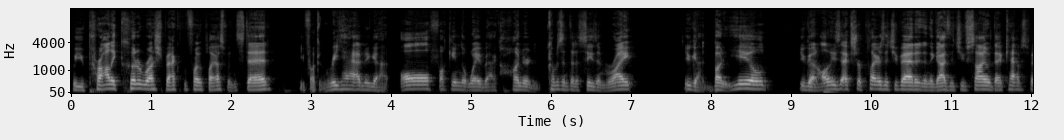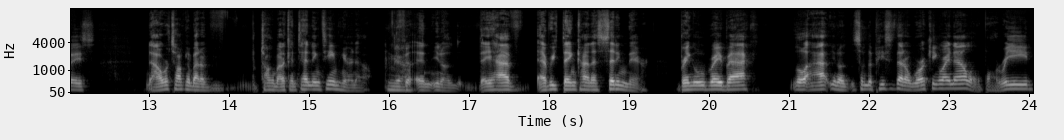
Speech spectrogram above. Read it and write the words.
who you probably could have rushed back before the playoffs, but instead you fucking rehabbed and got all fucking the way back 100. Comes into the season right. You got Buddy Hield. You got all these extra players that you've added and the guys that you've signed with that cap space. Now we're talking about a we're talking about a contending team here now. Yeah. And you know they have everything kind of sitting there. Bring Oubre back, little you know some of the pieces that are working right now. Little Paul Reed,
